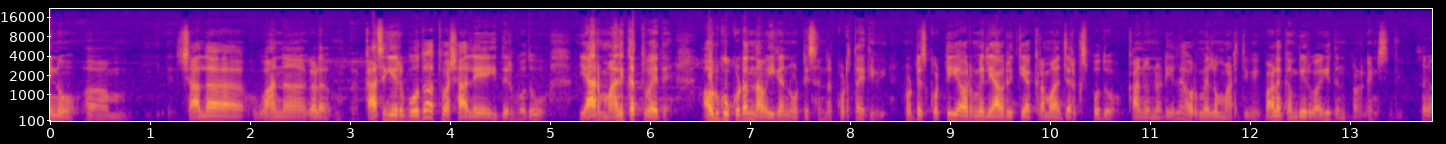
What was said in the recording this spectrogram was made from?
ಏನು ಶಾಲಾ ವಾಹನಗಳ ಖಾಸಗಿ ಇರ್ಬೋದು ಅಥವಾ ಶಾಲೆ ಇದಿರ್ಬೋದು ಯಾರ ಮಾಲೀಕತ್ವ ಇದೆ ಅವ್ರಿಗೂ ಕೂಡ ನಾವು ಈಗ ನೋಟಿಸನ್ನು ಕೊಡ್ತಾ ಇದ್ದೀವಿ. ನೋಟಿಸ್ ಕೊಟ್ಟು ಅವ್ರ ಮೇಲೆ ಯಾವ ರೀತಿಯ ಕ್ರಮ ಜರುಗಿಸ್ಬೋದು ಕಾನೂನು ಅಡಿಯಲ್ಲಿ ಅವ್ರ ಮೇಲೂ ಮಾಡ್ತೀವಿ. ಭಾಳ ಗಂಭೀರವಾಗಿ ಇದನ್ನು ಪರಿಗಣಿಸಿದ್ದೀವಿ. ಸರ್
